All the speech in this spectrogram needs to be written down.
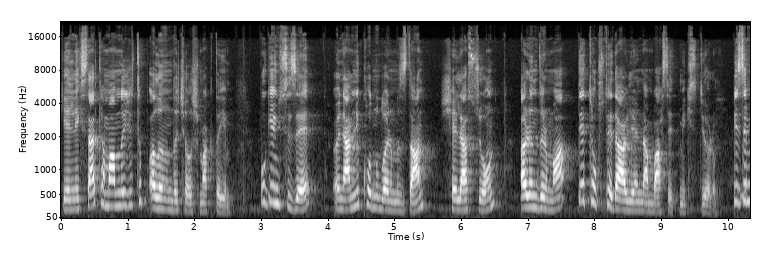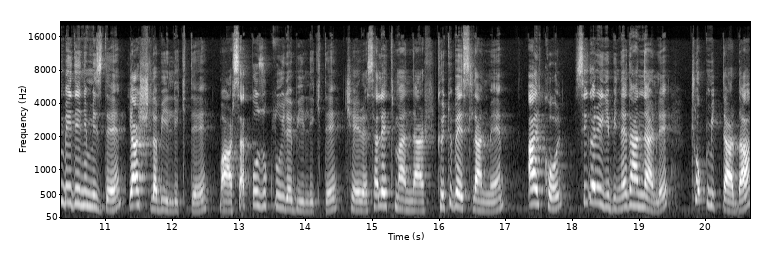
Geleneksel tamamlayıcı tıp alanında çalışmaktayım. Bugün size önemli konularımızdan şelasyon, arındırma, detoks tedavilerinden bahsetmek istiyorum. Bizim bedenimizde yaşla birlikte, bağırsak bozukluğuyla birlikte çevresel etmenler, kötü beslenme, alkol, sigara gibi nedenlerle çok miktarda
